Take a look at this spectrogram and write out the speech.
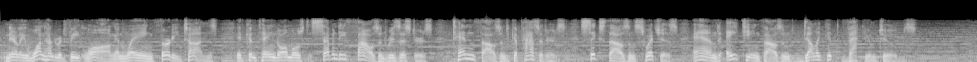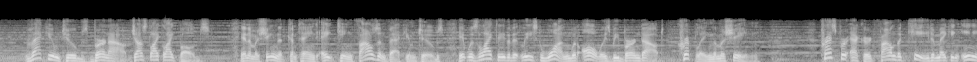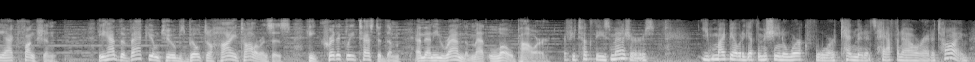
Nearly 100 feet long and weighing 30 tons, it contained almost 70,000 resistors, 10,000 capacitors, 6,000 switches, and 18,000 delicate vacuum tubes. Vacuum tubes burn out just like light bulbs. In a machine that contained 18,000 vacuum tubes, it was likely that at least one would always be burned out, crippling the machine. Presper Eckert found the key to making ENIAC function. He had the vacuum tubes built to high tolerances. He critically tested them, and then he ran them at low power. If you took these measures, you might be able to get the machine to work for 10 minutes, half an hour at a time.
